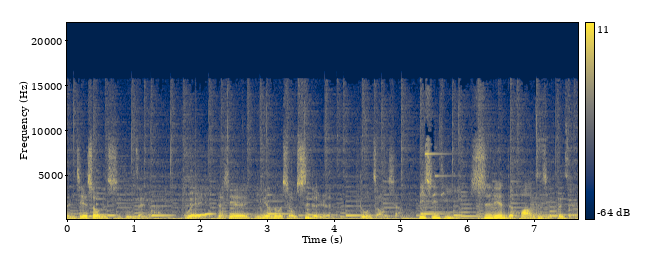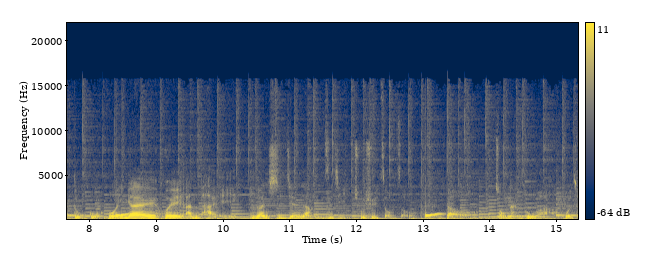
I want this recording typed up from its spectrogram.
能接受的尺度在哪里，为那些你没有那么熟悉的人多着想。第十一题，失恋的话自己会怎么度过？我应该会安排一段时间让自己出去走走，可能到中南部啊，或者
